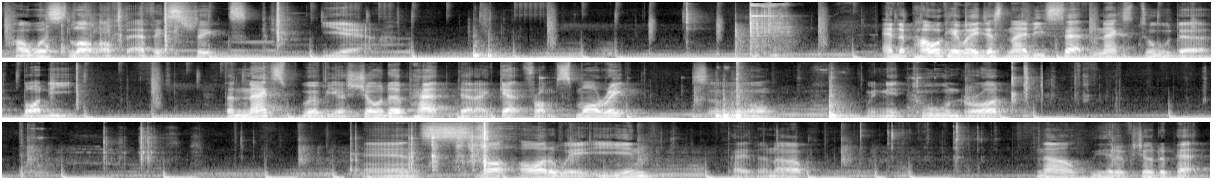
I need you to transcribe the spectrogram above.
power slot of the FX6. Yeah. And the power cable is just nicely set next to the body. The next will be a shoulder pad that I get from SmallRig. So we need two rod and slot all the way in, tighten up. Now we have a shoulder pad.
